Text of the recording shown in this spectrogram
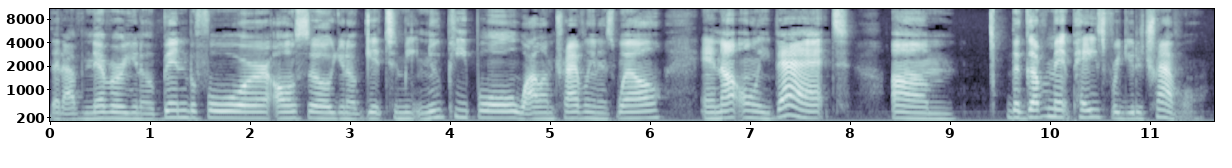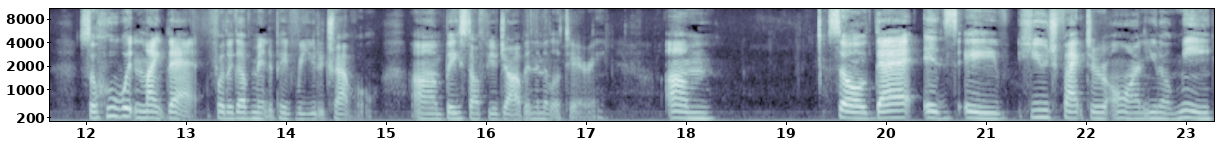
that I've never, you know, been before. Also, you know, get to meet new people while I'm traveling as well. And not only that, um, the government pays for you to travel. So who wouldn't like that for the government to pay for you to travel um, based off your job in the military? Um, so that is a huge factor on, you know, me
